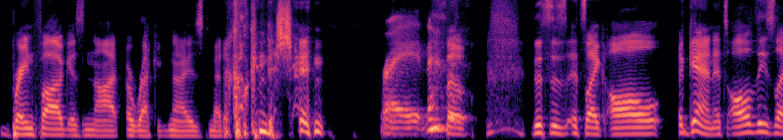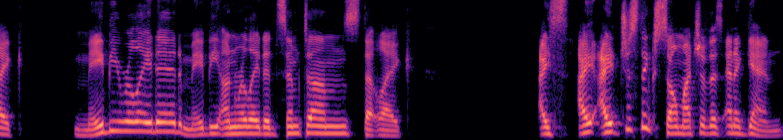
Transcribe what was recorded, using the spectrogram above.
brain fog is not a recognized medical condition. Right. so this is it's like all again, it's all of these like maybe related, maybe unrelated symptoms that like I I I just think so much of this and again,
